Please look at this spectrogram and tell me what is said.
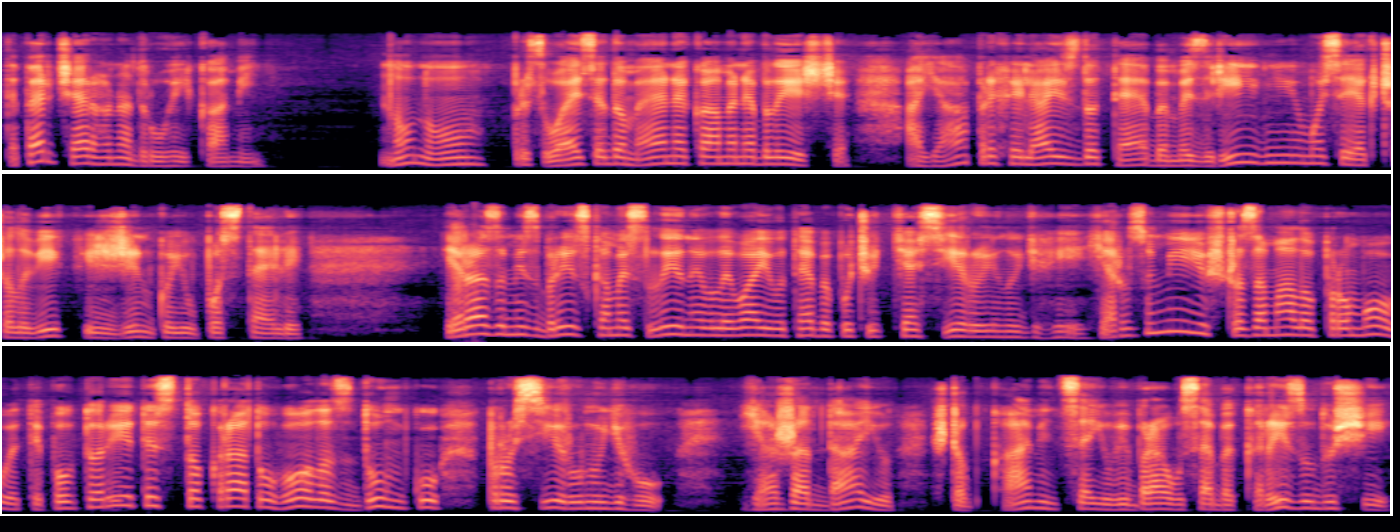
Тепер черга на другий камінь. Ну ну, присувайся до мене, камене ближче, а я прихиляюсь до тебе. Ми зрівнюємося, як чоловік із жінкою в постелі. І разом із бризками слини вливаю у тебе почуття сірої нудьги. Я розумію, що замало промовити, повторити стократ у голос думку про сіру нудьгу. Я жадаю, щоб камінь цей увібрав у себе кризу душі,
